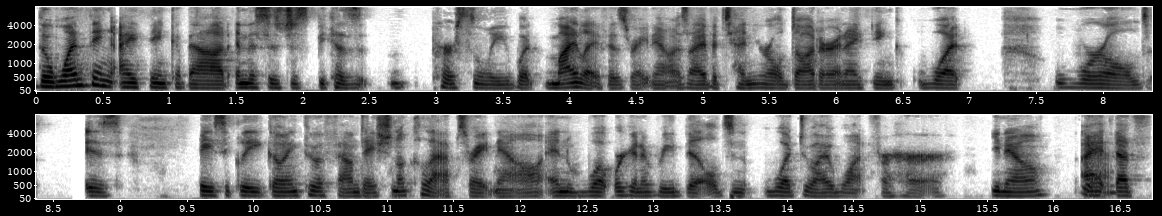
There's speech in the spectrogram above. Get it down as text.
the one thing I think about, and this is just because personally what my life is right now, is I have a 10 year old daughter, and I think what world is basically going through a foundational collapse right now and what we're going to rebuild and what do I want for her, you know? Yeah. I, that's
